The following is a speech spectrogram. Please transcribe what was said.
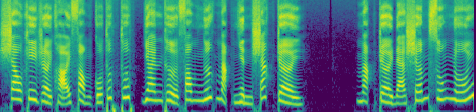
Sau khi rời khỏi phòng của thúc thúc, do anh Thừa Phong ngước mặt nhìn sắc trời. Mặt trời đã sớm xuống núi.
